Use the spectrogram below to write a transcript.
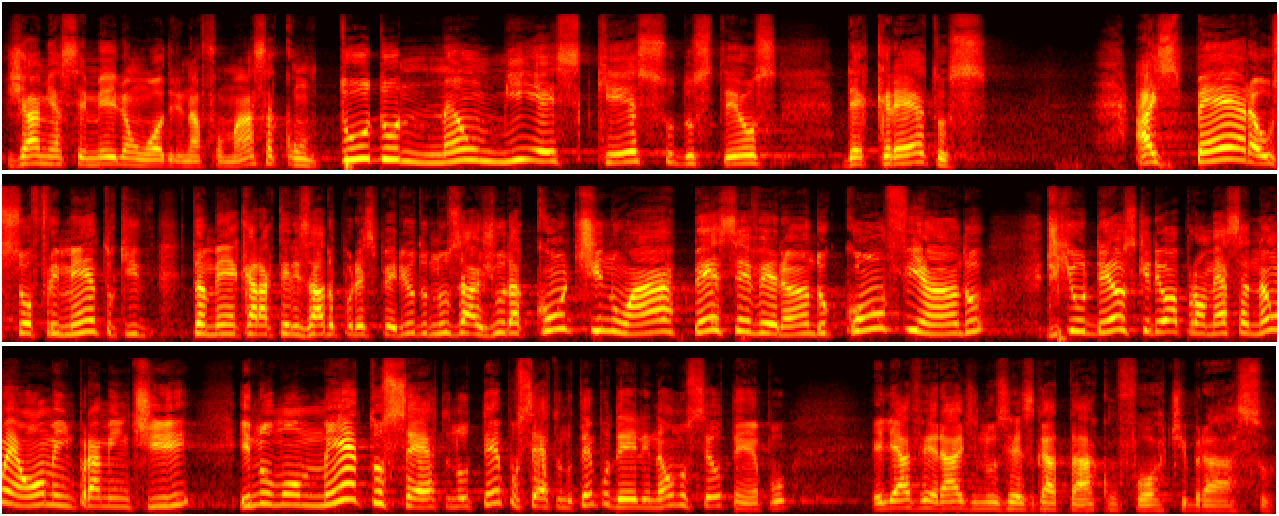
Já me assemelho a um odre na fumaça, contudo não me esqueço dos teus decretos. A espera, o sofrimento, que também é caracterizado por esse período, nos ajuda a continuar perseverando, confiando de que o Deus que deu a promessa não é homem para mentir, e no momento certo, no tempo certo, no tempo dele, não no seu tempo, ele haverá de nos resgatar com forte braço,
